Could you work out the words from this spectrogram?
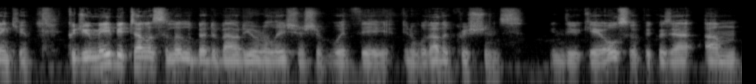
Thank you. Could you maybe tell us a little bit about your relationship with the, you know, with other Christians in the UK also? Because, uh, um,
